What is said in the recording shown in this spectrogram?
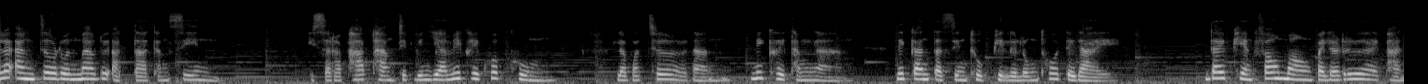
และแองเจิลรวนมากด้วยอัตตาทั้งสิ้น อิสรภาพทางจิตวิญญาณไม่เคยควบคุม และวัตเชอร์นั้นไม่เคยทำงาน ในการตัดสินถูกผิดหรือลงโทษใด ๆ ได้เพียงเฝ้ามองไปเรื่อยๆ ผ่าน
